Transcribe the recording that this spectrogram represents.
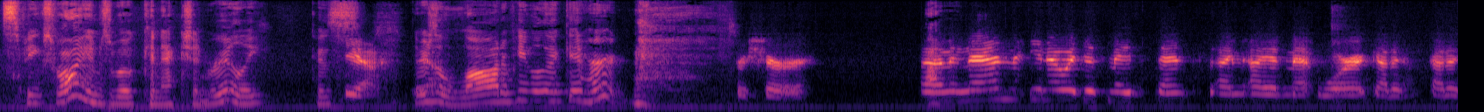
speaks volumes about connection, really. Because Yeah, there's a lot of people that get hurt. for sure. Um, and then, you know, it just made sense. I, I had met Warwick at a, at a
